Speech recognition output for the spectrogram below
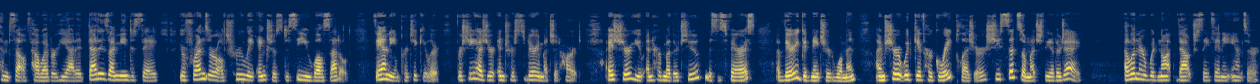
himself, however, he added, That is, I mean to say, your friends are all truly anxious to see you well settled. Fanny in particular, for she has your interests very much at heart. I assure you, and her mother too, Mrs. Ferrars, a very good natured woman. I'm sure it would give her great pleasure. She said so much the other day. Elinor would not vouchsafe any answer.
